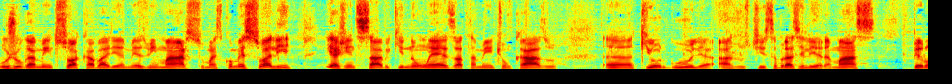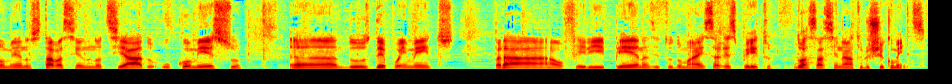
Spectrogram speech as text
O julgamento só acabaria mesmo em março, mas começou ali e a gente sabe que não é exatamente um caso uh, que orgulha a justiça brasileira, mas pelo menos estava sendo noticiado o começo uh, dos depoimentos para auferir penas e tudo mais a respeito do assassinato do Chico Mendes.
